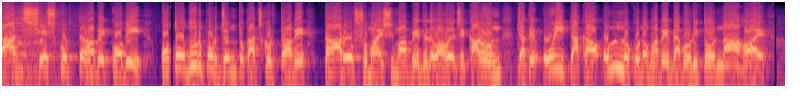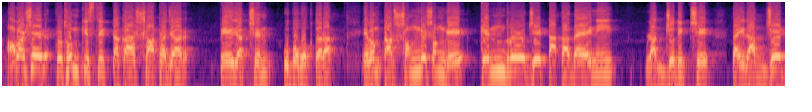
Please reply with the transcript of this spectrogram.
কাজ শেষ করতে হবে কবে? কত দূর পর্যন্ত কাজ করতে হবে? তারও সময়সীমা বেঁধে দেওয়া হয়েছে। কারণ, যাতে ওই টাকা অন্য কোনোভাবে ব্যবহৃত না হয়। আবাসের প্রথম কিস্তির টাকা ষাট হাজার পেয়ে যাচ্ছেন উপভোক্তারা এবং তার সঙ্গে সঙ্গে কেন্দ্র যে টাকা দেয়নি, রাজ্য দিচ্ছে। তাই রাজ্যের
